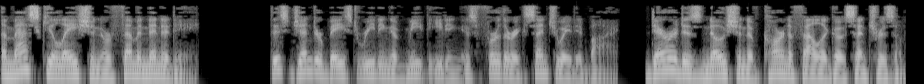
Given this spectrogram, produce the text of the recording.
emasculation or femininity. This gender-based reading of meat eating is further accentuated by Derrida's notion of carnophallogocentrism,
